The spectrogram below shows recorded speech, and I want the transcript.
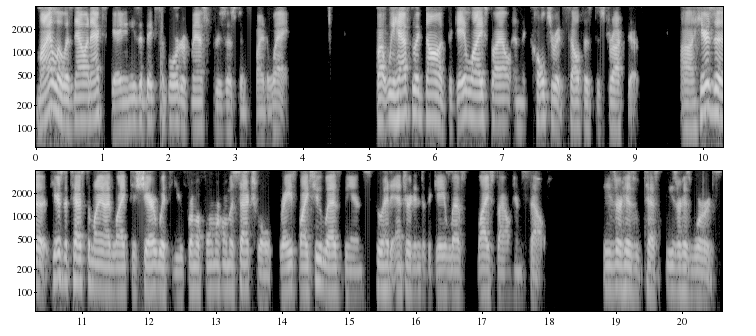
Milo is now an ex-gay, and he's a big supporter of mass resistance, by the way. But we have to acknowledge the gay lifestyle and the culture itself is destructive. Uh, here's a here's a testimony I'd like to share with you from a former homosexual raised by two lesbians who had entered into the gay lifestyle himself. These are his test. These are his words.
